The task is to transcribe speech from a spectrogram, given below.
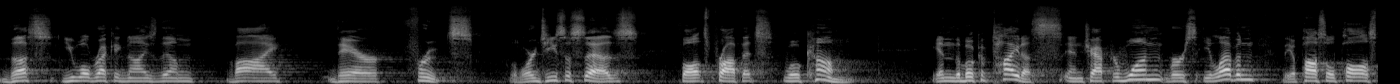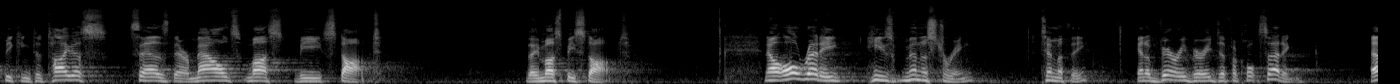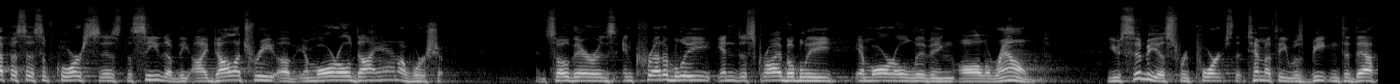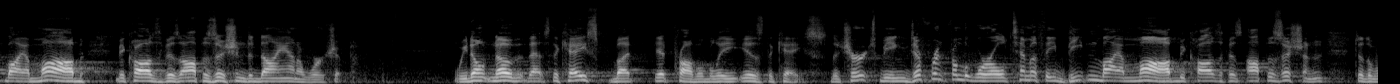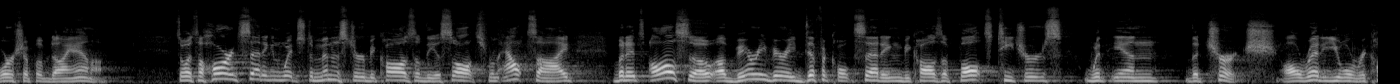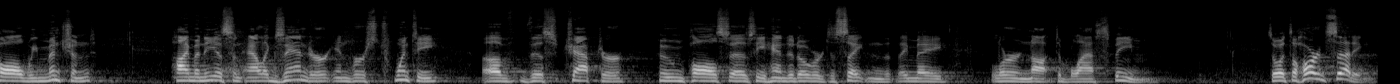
Thus you will recognize them by their fruits. The Lord Jesus says false prophets will come. In the book of Titus, in chapter 1, verse 11, the Apostle Paul, speaking to Titus, says their mouths must be stopped. They must be stopped. Now, already he's ministering Timothy in a very, very difficult setting. Ephesus, of course, is the seat of the idolatry of immoral Diana worship. And so there is incredibly, indescribably immoral living all around. Eusebius reports that Timothy was beaten to death by a mob because of his opposition to Diana worship. We don't know that that's the case, but it probably is the case. The church being different from the world, Timothy beaten by a mob because of his opposition to the worship of Diana. So it's a hard setting in which to minister because of the assaults from outside, but it's also a very, very difficult setting because of false teachers within the church. Already you will recall we mentioned Hymenaeus and Alexander in verse 20 of this chapter whom Paul says he handed over to Satan that they may learn not to blaspheme. So it's a hard setting.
